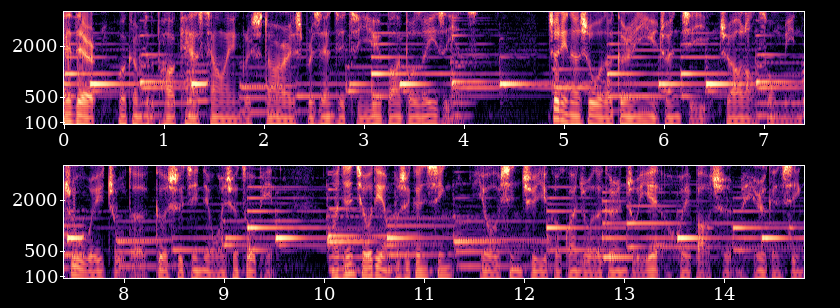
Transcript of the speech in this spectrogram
Hey there, welcome to the podcast telling English stories presented to you by Belizeans。这里呢是我的个人英语专辑，主要朗诵名著为主的各式经典文学作品。晚间九点不时更新，有兴趣也可关注我的个人主页，会保持每日更新。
